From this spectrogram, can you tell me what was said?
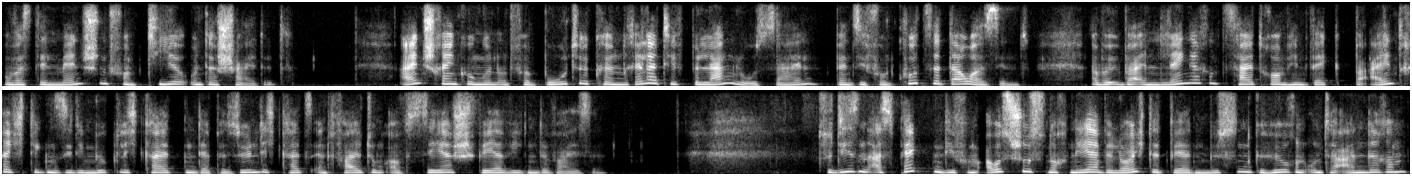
und was den Menschen vom Tier unterscheidet. Einschränkungen und Verbote können relativ belanglos sein, wenn sie von kurzer Dauer sind, aber über einen längeren Zeitraum hinweg beeinträchtigen sie die Möglichkeiten der Persönlichkeitsentfaltung auf sehr schwerwiegende Weise. Zu diesen Aspekten, die vom Ausschuss noch näher beleuchtet werden müssen, gehören unter anderem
